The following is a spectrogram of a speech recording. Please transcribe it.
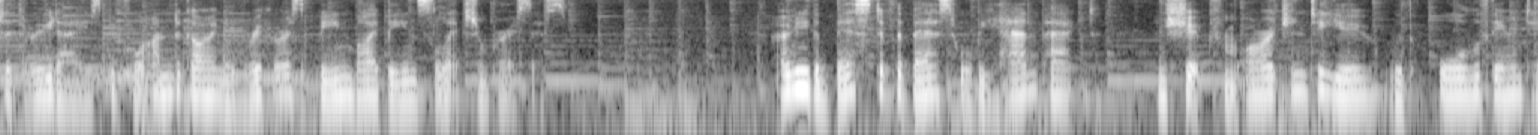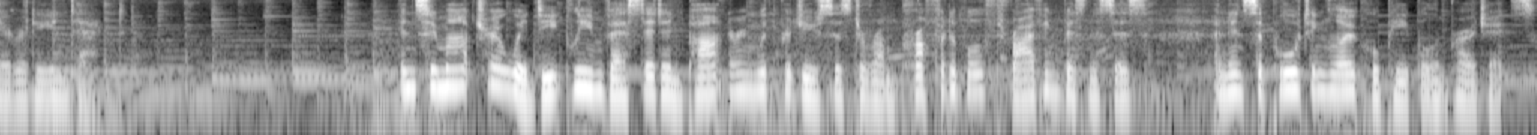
to three days before undergoing a rigorous bean by bean selection process. Only the best of the best will be hand packed and shipped from origin to you with all of their integrity intact. In Sumatra, we're deeply invested in partnering with producers to run profitable, thriving businesses and in supporting local people and projects.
